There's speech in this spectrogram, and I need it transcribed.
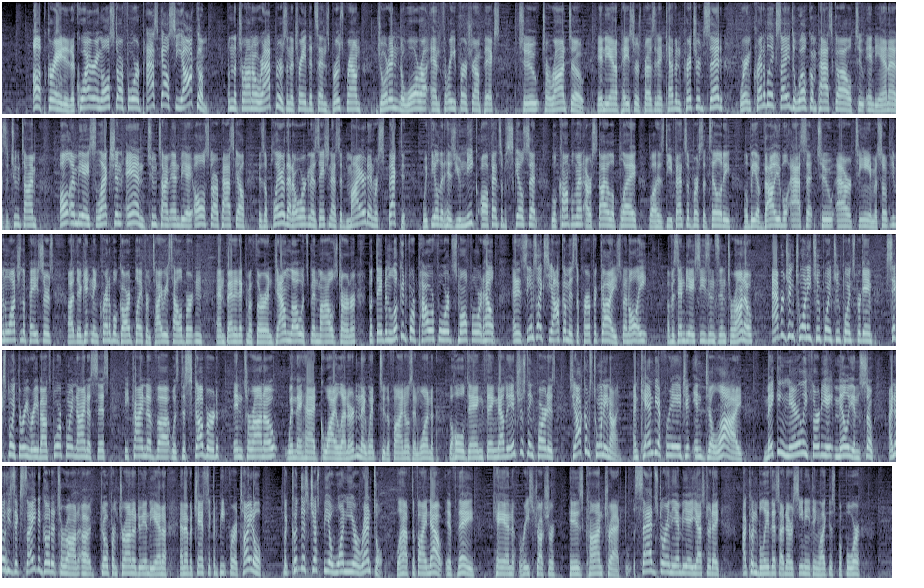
upgraded, acquiring all star forward Pascal Siakam from the Toronto Raptors in a trade that sends Bruce Brown, Jordan Nwora, and three first round picks to Toronto. Indiana Pacers president Kevin Pritchard said, We're incredibly excited to welcome Pascal to Indiana as a two time All NBA selection and two time NBA All Star. Pascal is a player that our organization has admired and respected. We feel that his unique offensive skill set will complement our style of play, while his defensive versatility will be a valuable asset to our team. So, if you've been watching the Pacers, uh, they're getting incredible guard play from Tyrese Haliburton and Bennedict Mathurin. Down low, it's been Myles Turner, but they've been looking for power forward, small forward help, and it seems like Siakam is the perfect guy. He spent all eight of his NBA seasons in Toronto averaging 22.2 points per game, 6.3 rebounds, 4.9 assists. He kind of uh, was discovered in Toronto when they had Kawhi Leonard and they went to the finals and won the whole dang thing. Now, the interesting part is Siakam's 29 and can be a free agent in July, making nearly 38 million. So I know he's excited to go to Toronto, uh, go from Toronto to Indiana and have a chance to compete for a title. But could this just be a one year rental? We'll have to find out if they can restructure his contract. Sad story in the NBA yesterday. I couldn't believe this. I've never seen anything like this before.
